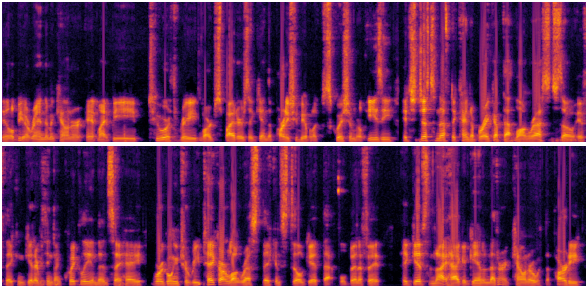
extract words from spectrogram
It'll be a random encounter. It might be two or three large spiders. Again, the party should be able to squish them real easy. It's just enough to kind of break up that long rest. So if they can get everything done quickly and then say, hey, we're going to retake our long rest, they can still get that full benefit. It gives the Night Hag again another encounter with the party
